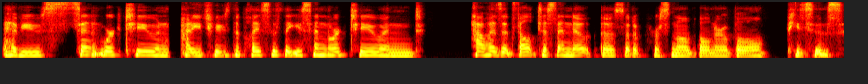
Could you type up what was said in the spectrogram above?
have you sent work to and how do you choose the places that you send work to and how has it felt to send out those sort of personal, vulnerable pieces?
